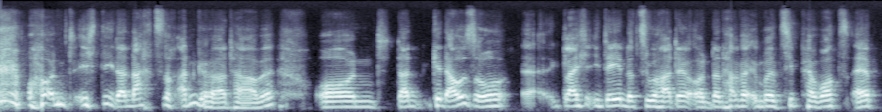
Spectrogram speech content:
und ich die dann nachts noch angehört habe und dann genauso äh, gleiche Ideen dazu hatte. Und dann haben wir im Prinzip per WhatsApp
